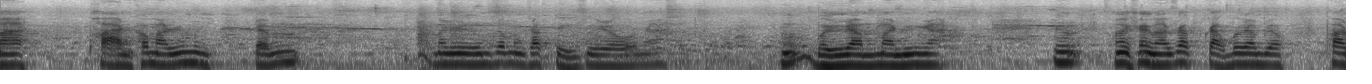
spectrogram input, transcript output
มาผ่านเข้ามานี่มัน แต่มันลืมก็มันสักกี่กิโลนะบุรีรัมมานี้นะไม่ใช่มาจากจากบุรีรัมเดียวผ่าน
